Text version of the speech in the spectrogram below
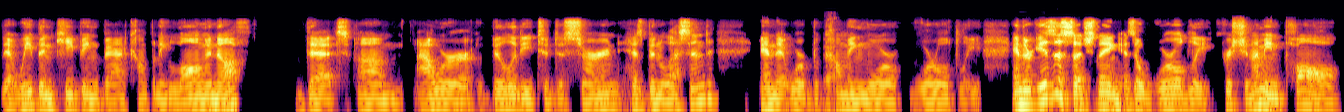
that we've been keeping bad company long enough that um, our ability to discern has been lessened and that we're becoming yeah. more worldly. And there is a such thing as a worldly Christian. I mean, Paul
